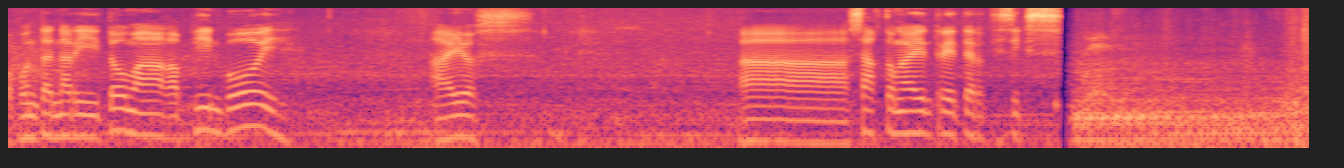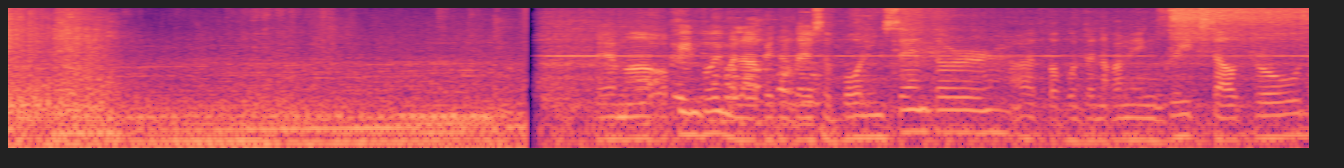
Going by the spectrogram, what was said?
papunta na rito mga kapinboy ayos. Ah sakto ngayon 3.36 kaya mga kapinboy malapit na tayo sa bowling center at papunta na kami ng Great South Road.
